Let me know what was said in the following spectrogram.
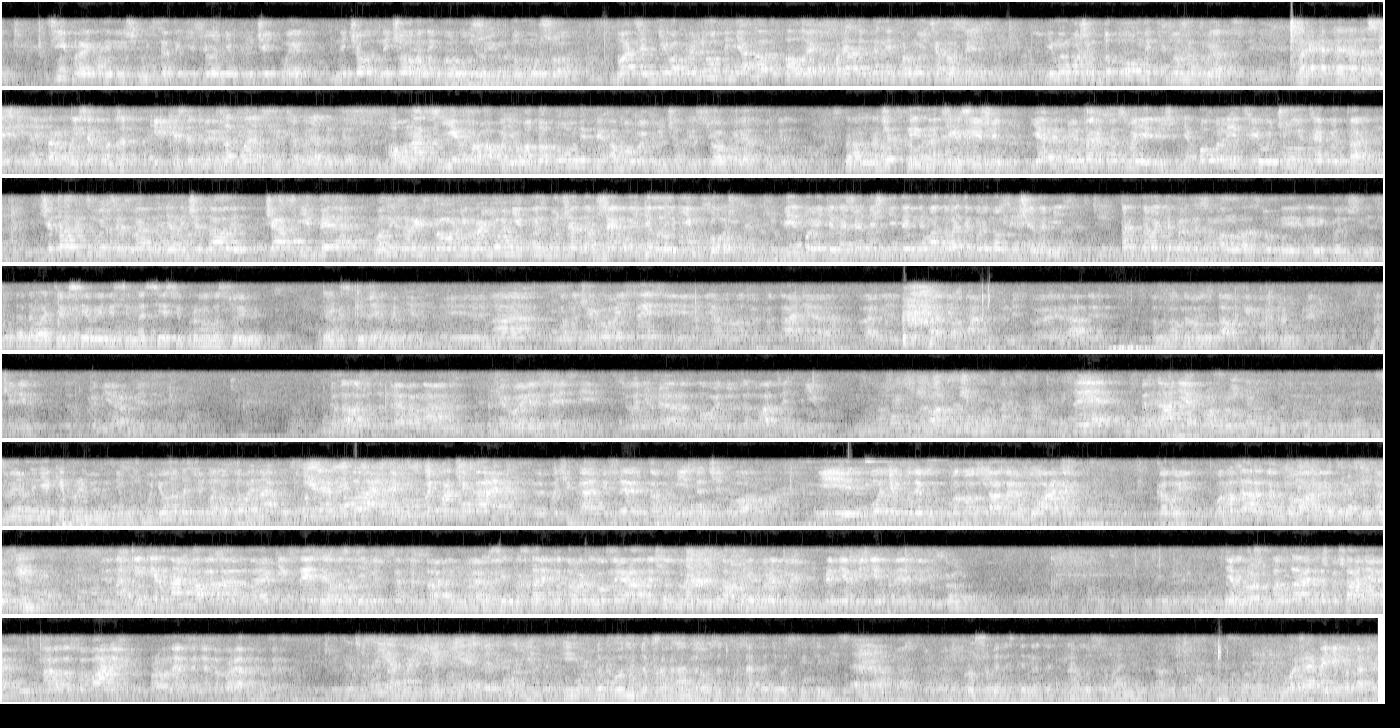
Ці проекти рішень все-таки сьогодні включити ми нічого, нічого не порушуємо, тому що 20 днів оприлюднення, але порядок денний формується на сесії. І ми можемо доповнити і дозатвердити. Порядок денний на сесії не формується, він за- тільки затверджує. Затверджується порядок денний. А у нас є право його доповнити або виключити з цього порядку денного. Частина цих рішень, я відповідаю за своє рішення. По поліції ви чули це питання. Читали ви це звернення, не читали. Час іде, вони зареєстровані в районі, ми з бюджету вже виділили їм кошти. Відповіді на сьогоднішній день немає, давайте переносимо ще на місяць. Так, давайте перенесемо на наступний рік вирішення цього. Да, давайте все вынесем на сессию, проголосуем как исключение. На позачерговій сесії я виносив питання звернення депутатів Кам'янської міської ради стосовно ставки уряду України на чолі з прем'єром Яценюком. Сказали, що це треба на черговій сесії. Сьогодні вже розмови йдуть за 20 днів. Всем можно рассматривать. Це питання, я прошу, Звернення, яке прилюднення може бути? Його треба сьогодні. воно повинно бути актуальним. Ми почекаємо, почекаємо ще там місяць чи два. І потім буде, воно стане актуальним коли? Воно зараз актуальне. Наскільки я знаю, багато на яких сесіях це питання. Поставлять до Верховної Ради, що зробили ставки уряду і прем'єр-міністра Яценюка. Я прошу поставити це питання на голосування, щоб про внесення до порядку денного. І доповнення до програми розвитку закладів освіти міста. І прошу винести на, на голосування. Уважаемые депутаты,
